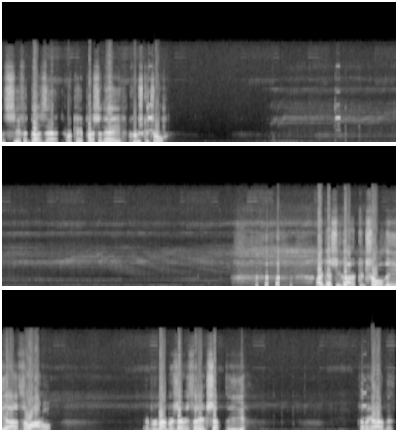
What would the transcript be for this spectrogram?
Let's see if it does that. Okay, pressing the cruise control. I guess you got to control the uh, throttle. It remembers everything except the coming out of it.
